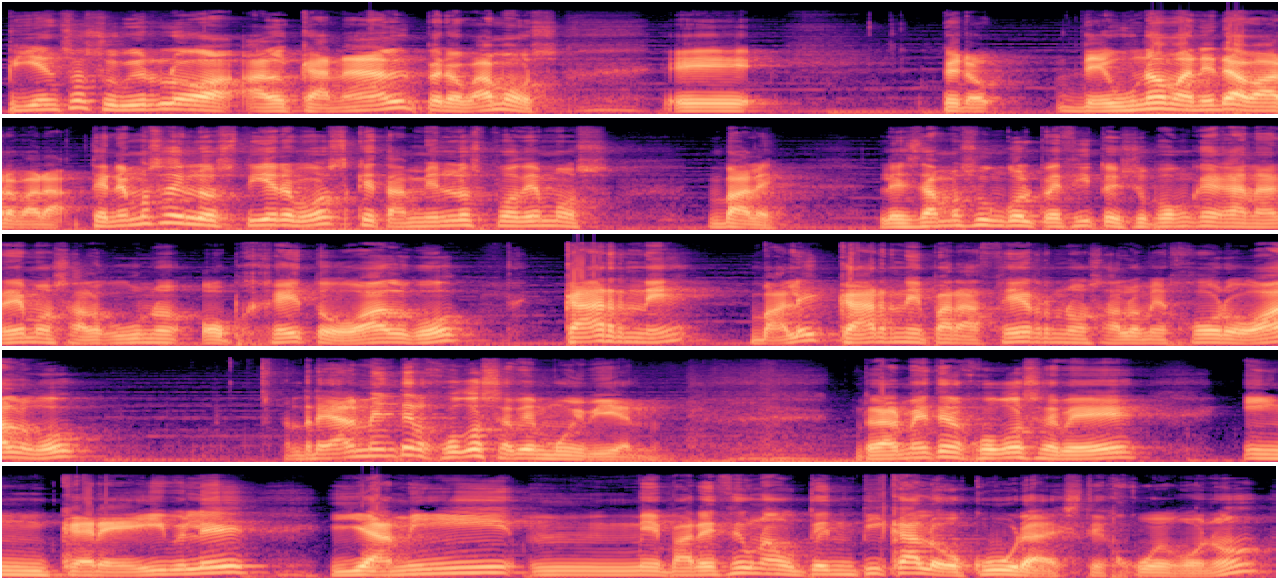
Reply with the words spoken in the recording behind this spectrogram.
pienso subirlo al canal, pero vamos, eh, pero de una manera bárbara. Tenemos ahí los ciervos que también los podemos... Vale, les damos un golpecito y supongo que ganaremos algún objeto o algo. Carne, ¿vale? Carne para hacernos a lo mejor o algo. Realmente el juego se ve muy bien. Realmente el juego se ve increíble y a mí mm, me parece una auténtica locura este juego, ¿no?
